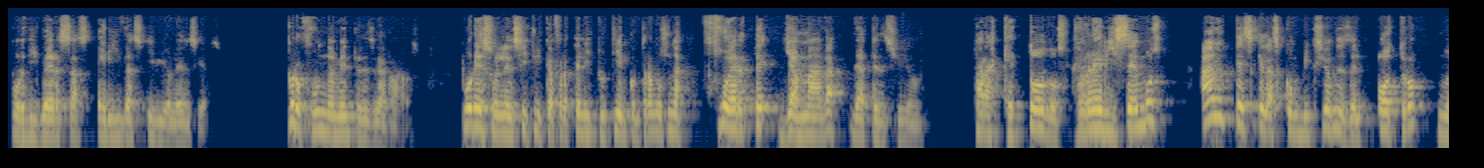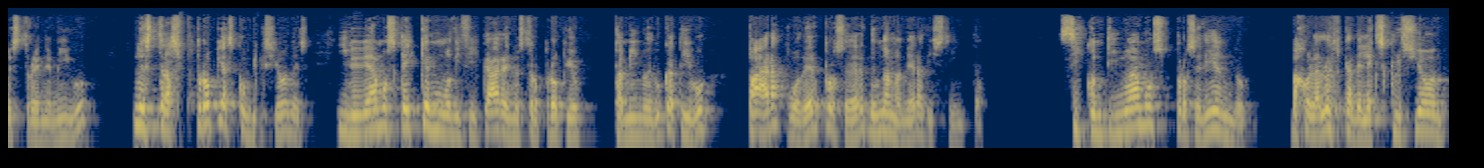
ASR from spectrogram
por diversas heridas y violencias, profundamente desgarrados. Por eso en la encíclica Fratelli Tutti encontramos una fuerte llamada de atención para que todos revisemos antes que las convicciones del otro, nuestro enemigo, nuestras propias convicciones y veamos que hay que modificar en nuestro propio camino educativo para poder proceder de una manera distinta. Si continuamos procediendo bajo la lógica de la exclusión,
